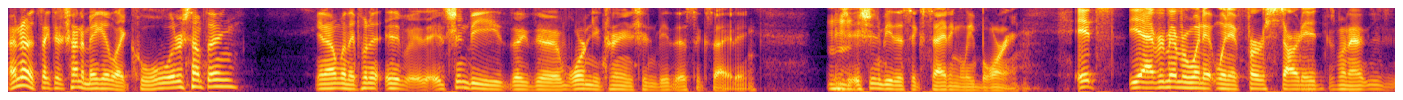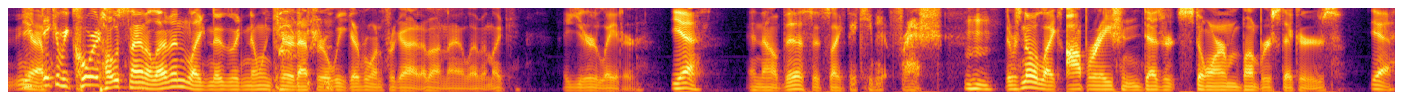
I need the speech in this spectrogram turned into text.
I don't know. It's like they're trying to make it like cool or something. You know, when they put it, it, it shouldn't be the the war in Ukraine shouldn't be this exciting. It, mm-hmm. sh- it shouldn't be this excitingly boring. It's yeah. I remember when it when it first started. Because when I, you they could record- post 9-11, like, like no one cared after a week. Everyone forgot about 9-11, like a year later. Yeah, And now this, it's like they keep it fresh. There was no like Operation Desert Storm bumper stickers, yeah,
